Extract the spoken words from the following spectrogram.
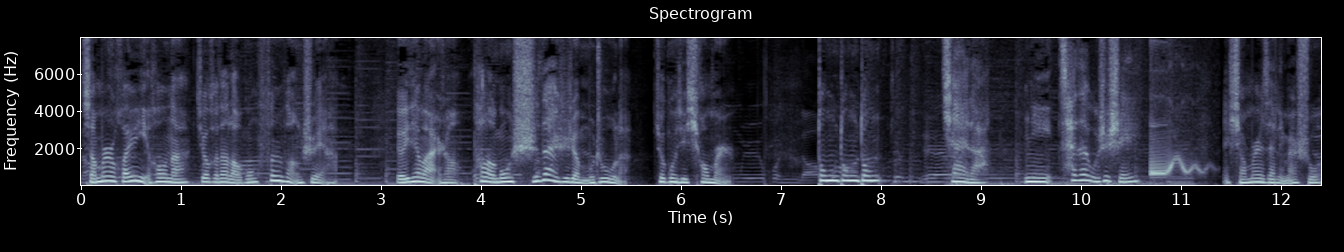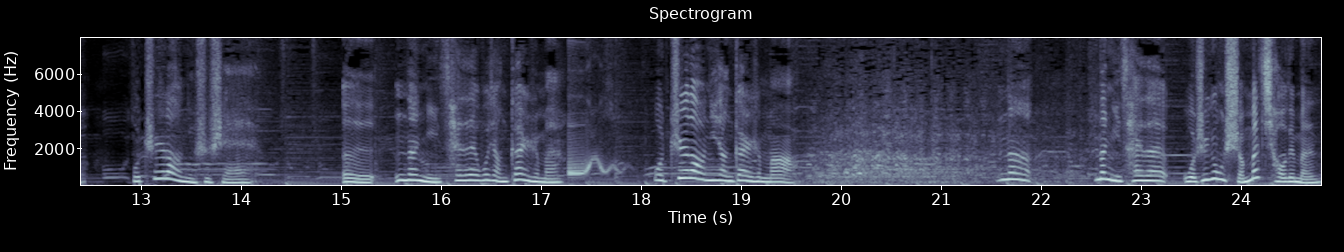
小妹儿怀孕以后呢，就和她老公分房睡啊。有一天晚上，她老公实在是忍不住了，就过去敲门，咚咚咚，亲爱的，你猜猜我是谁？小妹儿在里面说，我知道你是谁。呃，那你猜猜我想干什么？我知道你想干什么。那，那你猜猜我是用什么敲的门？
